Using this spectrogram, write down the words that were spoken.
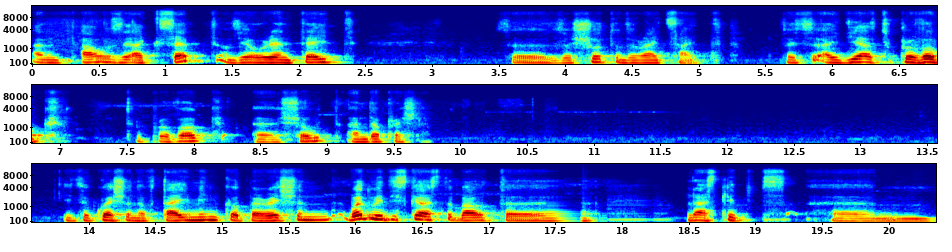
and how they accept and they orientate the, the shot on the right side. This idea to provoke, to provoke a shot under pressure. It's a question of timing, cooperation. What we discussed about uh, last clips um,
